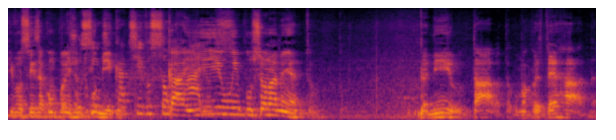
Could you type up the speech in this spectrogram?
que vocês acompanham junto Os comigo. indicativos são Caiu vários. o impulsionamento. Danilo, Tabata, alguma coisa está errada.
